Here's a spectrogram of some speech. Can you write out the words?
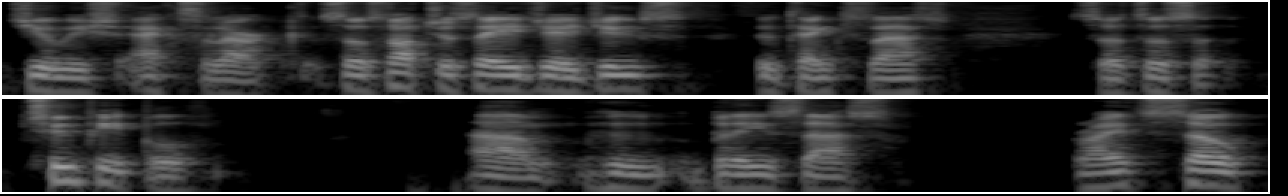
Jewish exilarch. So it's not just AJ Deus who thinks that. So there's two people um, who believes that, right? So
